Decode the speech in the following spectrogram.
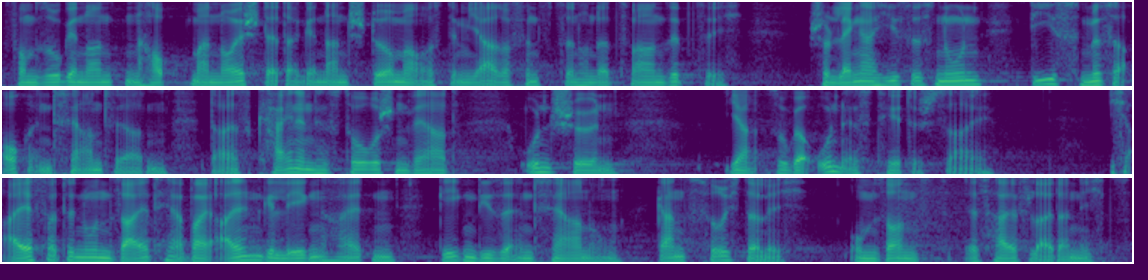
vom sogenannten Hauptmann Neustädter genannt Stürmer aus dem Jahre 1572. Schon länger hieß es nun, dies müsse auch entfernt werden, da es keinen historischen Wert, unschön, ja sogar unästhetisch sei. Ich eiferte nun seither bei allen Gelegenheiten gegen diese Entfernung, ganz fürchterlich, umsonst, es half leider nichts,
